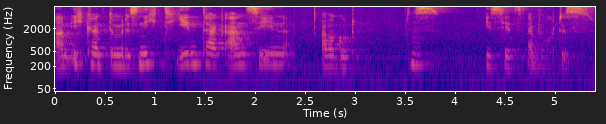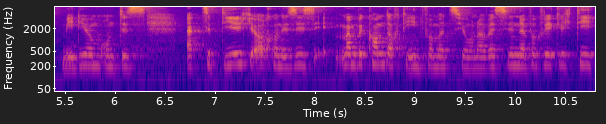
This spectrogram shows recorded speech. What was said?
Ähm, ich könnte mir das nicht jeden Tag ansehen, aber gut, das ist jetzt einfach das Medium und das akzeptiere ich auch und es ist, man bekommt auch die Information, aber es sind einfach wirklich die,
